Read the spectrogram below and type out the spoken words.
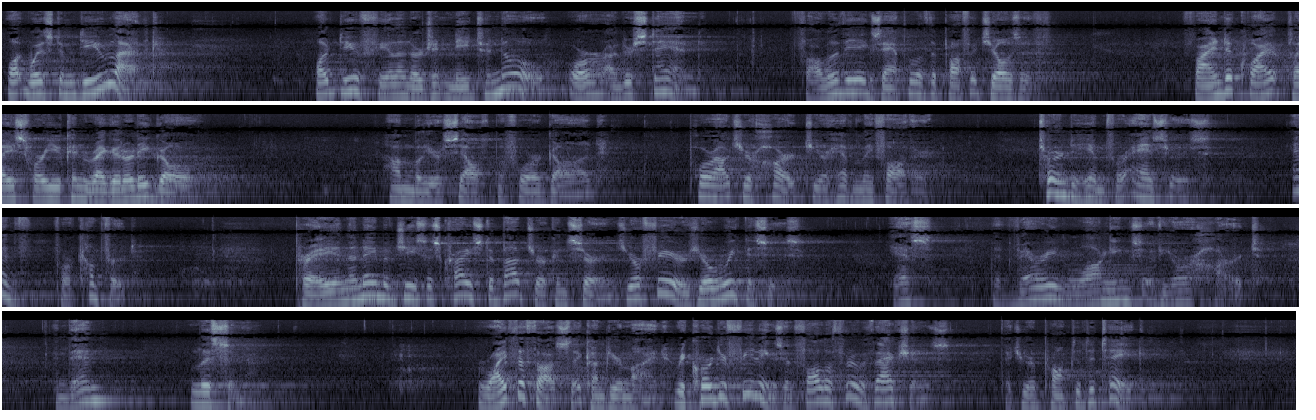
What wisdom do you lack? What do you feel an urgent need to know or understand? Follow the example of the prophet Joseph. Find a quiet place where you can regularly go. Humble yourself before God. Pour out your heart to your Heavenly Father. Turn to Him for answers and for comfort. Pray in the name of Jesus Christ about your concerns, your fears, your weaknesses. Yes, the very longings of your heart. And then listen. Write the thoughts that come to your mind. Record your feelings and follow through with actions that you are prompted to take.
